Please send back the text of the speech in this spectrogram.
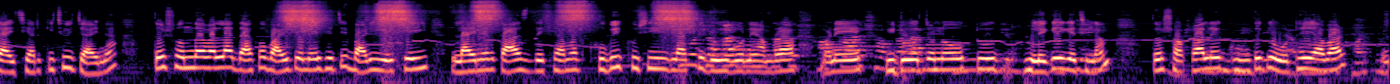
চাইছি, আর কিছুই চাই না। তো সন্ধ্যাবেলা দেখো বাড়ি চলে এসেছি, বাড়ি এসেই লাইনের কাজ দেখে আমার খুবই খুশি লাগছে দুই বোনে। আমরা মানে ভিডিওর জন্য একটু লেগে গেছিলাম। তো সকালে ঘুম থেকে উঠেই আবার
